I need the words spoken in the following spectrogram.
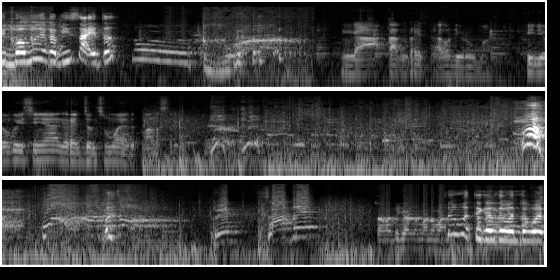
Di bom juga bisa itu. Nggak akan Rit, aku di rumah. Videoku isinya red zone semua ya, Rit. Males Rit. Wah, Rit, saat Rit. Sama tinggal teman-teman coba tinggal teman-teman.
